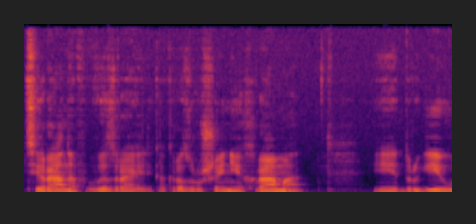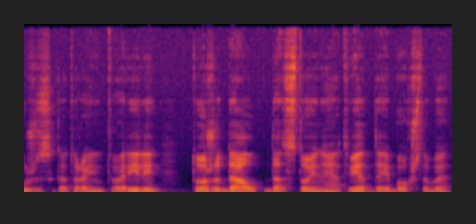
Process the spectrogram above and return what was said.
тиранов в Израиле, как разрушение храма и другие ужасы, которые они творили, тоже дал достойный ответ. Дай Бог, чтобы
